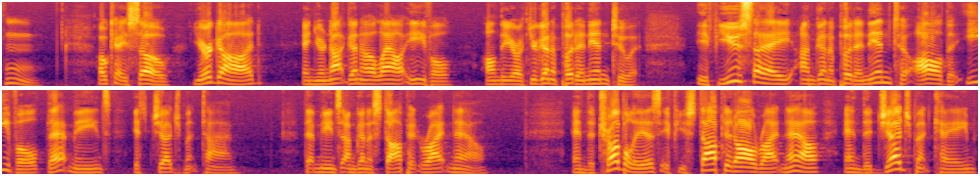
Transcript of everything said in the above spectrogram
Hmm. Okay, so you're God, and you're not going to allow evil on the earth. You're going to put an end to it. If you say, I'm going to put an end to all the evil, that means it's judgment time. That means I'm going to stop it right now. And the trouble is, if you stopped it all right now and the judgment came,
